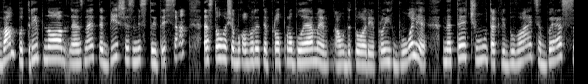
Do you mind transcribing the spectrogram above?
вам потрібно, е, знаєте, більше зміститися е, з того, щоб говорити про проблеми аудиторії, про їх болі, не те, чому так відбувається, без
